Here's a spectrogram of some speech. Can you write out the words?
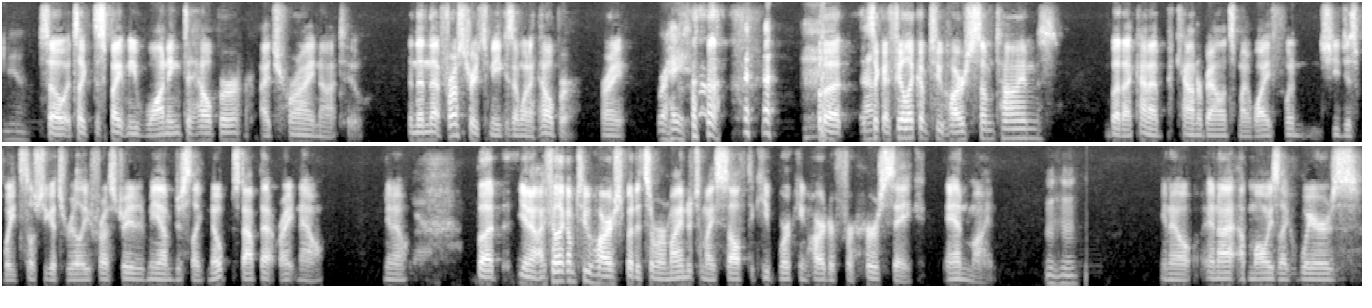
Yeah. So it's like, despite me wanting to help her, I try not to. And then that frustrates me because I want to help her, right? Right. But it's like I feel like I'm too harsh sometimes. But I kind of counterbalance my wife when she just waits till she gets really frustrated. Me, I'm just like, nope, stop that right now. You know. Yeah. But you know, I feel like I'm too harsh. But it's a reminder to myself to keep working harder for her sake and mine hmm you know and I, i'm always like where's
